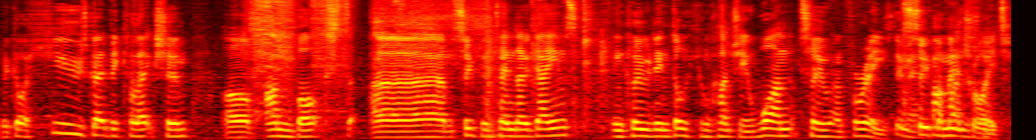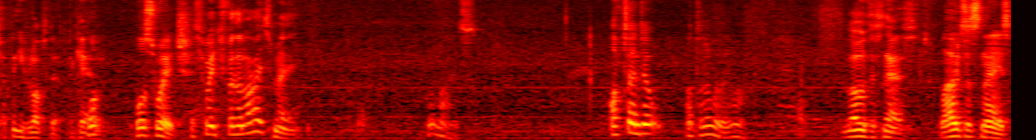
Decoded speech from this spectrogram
we've got a huge, great big collection of unboxed um, Super Nintendo games, including Donkey Kong Country 1, 2, and 3. Stu, mate, Super can't find the Metroid. I think you've lost it again. What, what switch? The switch for the lights, mate. What lights? I've turned it. I don't know where they are. Loads of SNES. Loads of SNES.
